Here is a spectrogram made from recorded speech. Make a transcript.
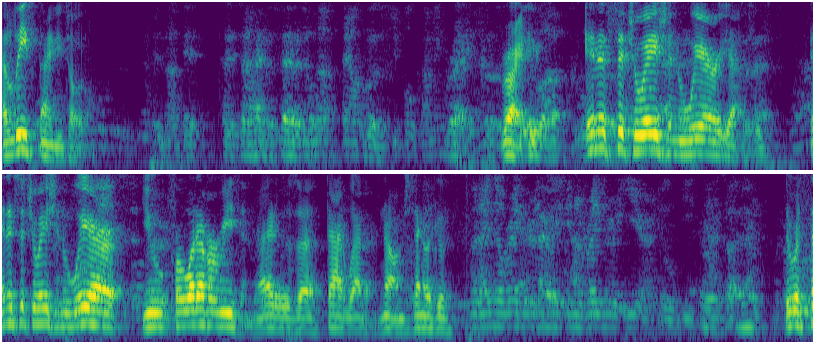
At least 90 total. It's not, it's a hypothetical. There's not thousands of people coming? Right. Right. In a situation where, yes, in a situation where you, for whatever reason, right, it was a bad weather. No, I'm just saying like. It, but I know regular, in a regular year, it will be. There was th-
